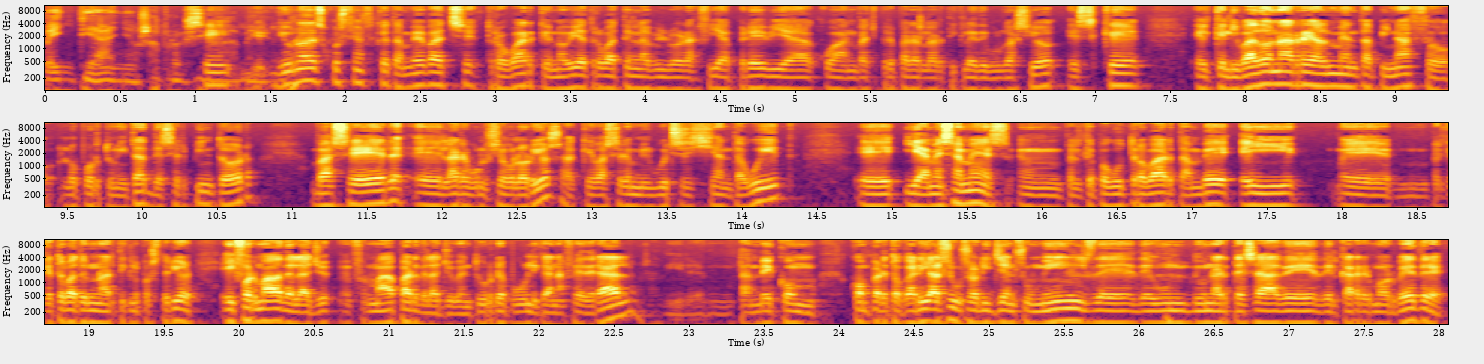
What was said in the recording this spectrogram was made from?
20 anys aproximadament. Sí, i una de les qüestions que també vaig trobar, que no havia trobat en la bibliografia prèvia quan vaig preparar l'article de divulgació, és que el que li va donar realment a Pinazo l'oportunitat de ser pintor va ser eh, la Revolució Gloriosa, que va ser en 1868, eh, i a més a més, mm, pel que he pogut trobar també, ell, eh, pel que he trobat en un article posterior, ell formava, de la, formava part de la Joventut Republicana Federal, és a dir, també com, com pertocaria als seus orígens humils d'un artesà de, del carrer Morvedre,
